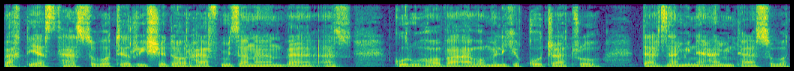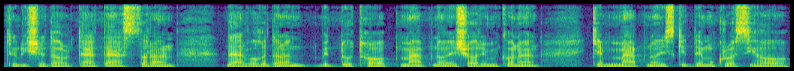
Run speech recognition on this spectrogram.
وقتی از تعصبات ریشهدار حرف می‌زنن و از گروه ها و عواملی که قدرت رو در زمینه همین تعصبات ریشه دار در دست دارن در واقع دارن به دو تا مبنا اشاره می‌کنن که مبنایی است که دموکراسی ها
